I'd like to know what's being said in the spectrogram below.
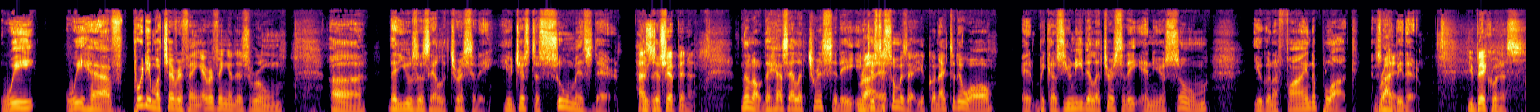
we we have pretty much everything, everything in this room uh, that uses electricity. You just assume it's there. Has You a just- chip in it. no, no, that has electricity. You Right. just assume it's that. You connect to the wall and, because you need electricity, and you assume you're going to find a plug. and It's going Right. to be there. Ubiquitous.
